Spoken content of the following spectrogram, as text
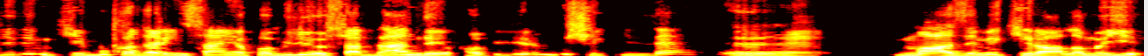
dedim ki bu kadar insan yapabiliyorsa ben de yapabilirim. Bir şekilde e, malzeme kiralamayı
